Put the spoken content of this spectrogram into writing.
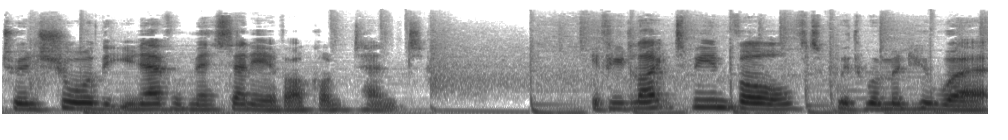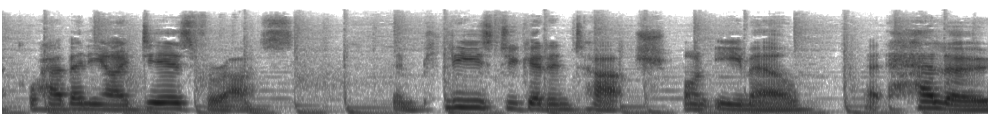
to ensure that you never miss any of our content. If you'd like to be involved with Women Who Work or have any ideas for us, then please do get in touch on email at hello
